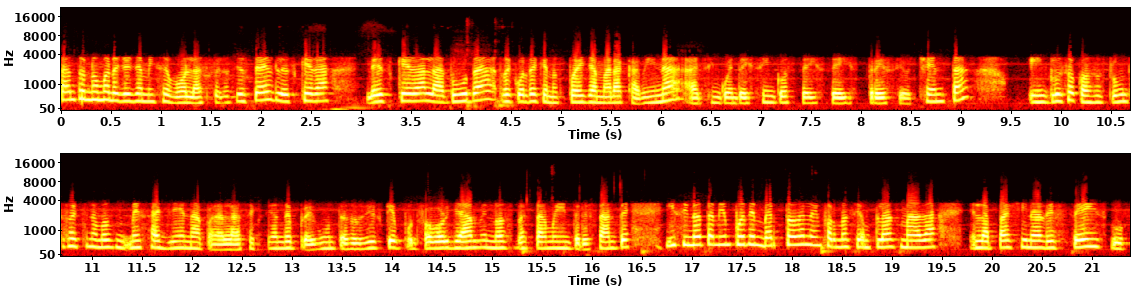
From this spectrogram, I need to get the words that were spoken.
tanto número yo ya me hice bolas, pero si a ustedes les queda les queda la duda, recuerde que nos puede llamar a cabina al 55661380 incluso con sus preguntas. Hoy tenemos mesa llena para la sección de preguntas, así es que por favor llámenos, va a estar muy interesante. Y si no, también pueden ver toda la información plasmada en la página de Facebook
